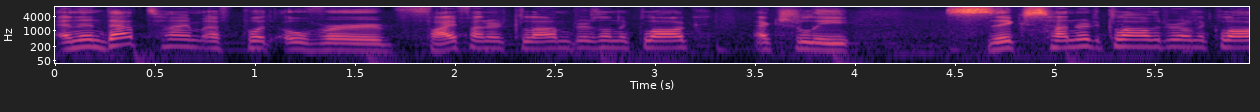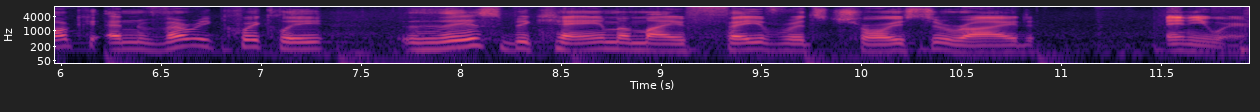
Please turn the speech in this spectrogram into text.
And in that time, I've put over 500 kilometers on the clock, actually 600 kilometers on the clock. And very quickly, this became my favorite choice to ride anywhere.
